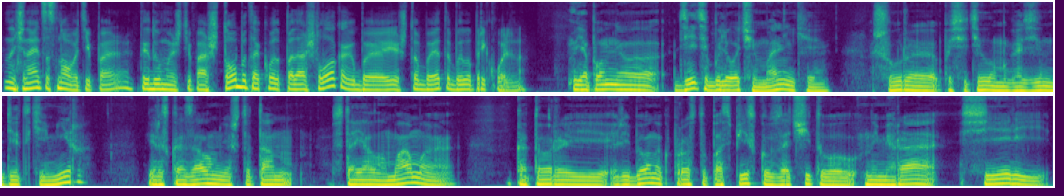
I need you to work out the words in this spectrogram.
начинается снова, типа, ты думаешь, типа, а что бы так вот подошло, как бы, и чтобы это было прикольно. Я помню, дети были очень маленькие. Шура посетила магазин «Детский мир» и рассказала мне, что там стояла мама, которой ребенок просто по списку зачитывал номера серий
